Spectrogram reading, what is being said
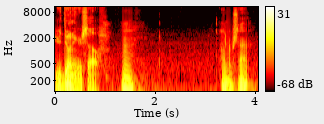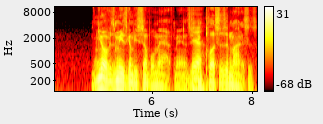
you're doing it yourself. Hundred percent. You know, if it's me, it's gonna be simple math, man. It's just Yeah. pluses and minuses.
